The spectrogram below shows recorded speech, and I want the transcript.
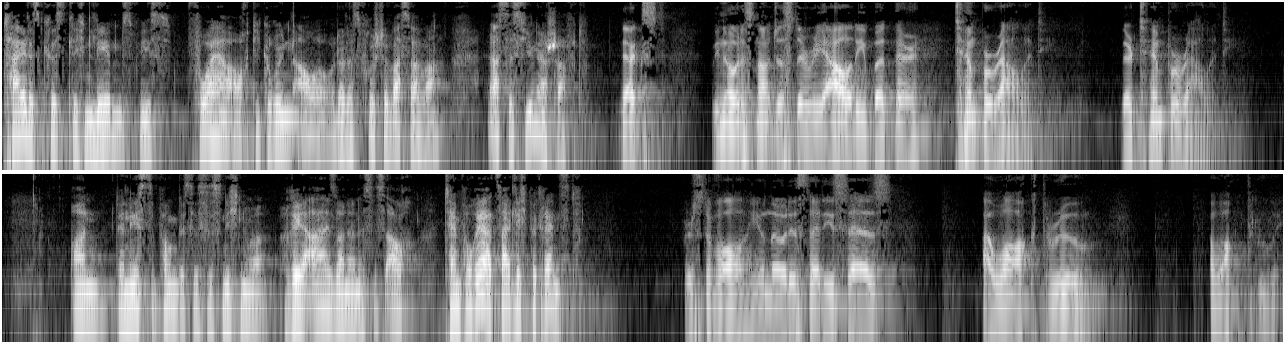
Teil des christlichen Lebens, wie es vorher auch die grünen Aue oder das frische Wasser war. Das ist Jüngerschaft. Next, we notice not just their reality, but their temporality. Their temporality. Und der nächste Punkt ist, es ist nicht nur real, sondern es ist auch temporär, zeitlich begrenzt. First of all, you'll notice that he says, I walk through. I walk through it.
